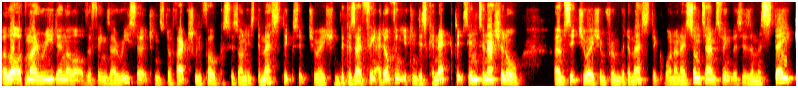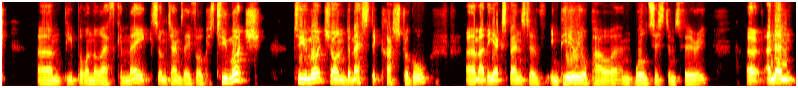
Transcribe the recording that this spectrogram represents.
a lot of my reading, a lot of the things I research and stuff actually focuses on its domestic situation because I think I don't think you can disconnect its international um, situation from the domestic one. And I sometimes think this is a mistake um, people on the left can make. Sometimes they focus too much, too much on domestic class struggle um, at the expense of imperial power and world systems theory. Uh, and then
